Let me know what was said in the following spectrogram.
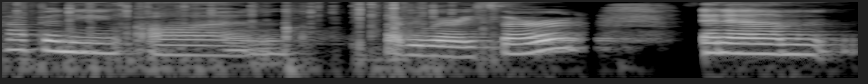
Happening on February third, and um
